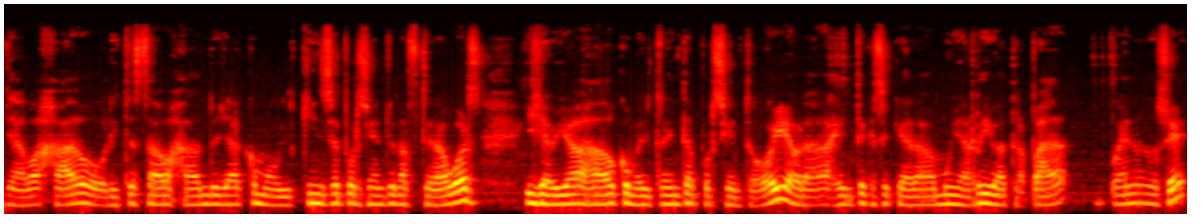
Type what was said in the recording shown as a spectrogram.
ya ha bajado, ahorita está bajando ya como el 15% en After Hours y ya había bajado como el 30% hoy, habrá gente que se quedará muy arriba atrapada, bueno, no sé.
